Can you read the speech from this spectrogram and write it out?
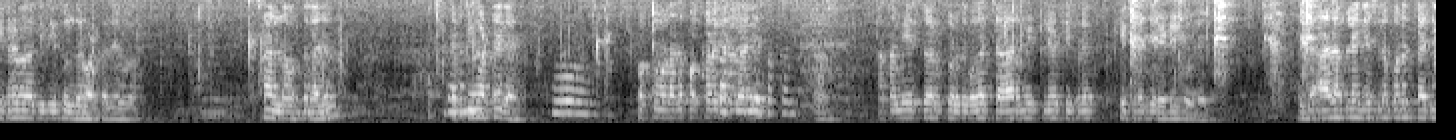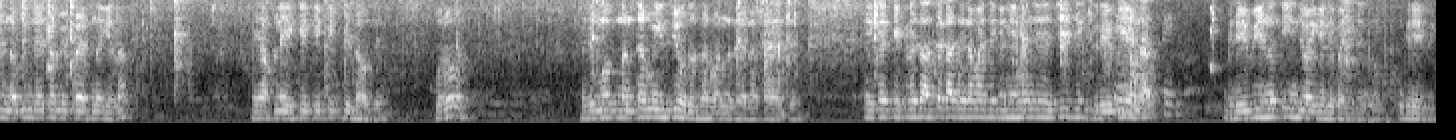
इकडे बघा किती सुंदर वाटतं ते बघा. छान ना मस्त काजल कॅम्पिंग वाटतंय काय? हो. फक्त मला आता पक्कड करायला लागेल. हां. आता मी सर्व करतो बघा चार मी प्लेट तिकडे खेकड्याचे रेडी ठेवले म्हणजे आज आपल्या गेस्टला परत काहीतरी नवीन द्यायचा मी प्रयत्न केला. हे आपले एक एक एक एक जाऊ दे. बरोबर? म्हणजे मग नंतर मग इझी होतं सर्वांना द्यायला काय ते. हे काय खेकड्याचं असं का दिलं माहिती का? हे म्हणजे ह्याची जी ग्रेव्ही आहे ना ग्रेव्ही आहे ना ती एन्जॉय केली पाहिजे त्यांनी. ग्रेव्ही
